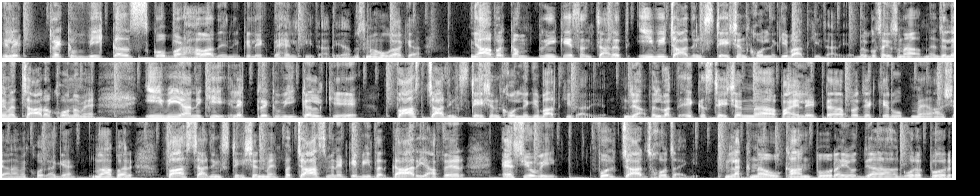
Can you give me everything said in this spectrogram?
इलेक्ट्रिक व्हीकल्स को बढ़ावा देने के लिए एक पहल की जा रही है। अब इसमें होगा क्या? यहाँ पर कंपनी के संचालित ईवी चार्जिंग स्टेशन खोलने की बात की जा रही है। बिल्कुल सही सुना आपने। ज़िले में चारों कोनों में ईवी यानी कि इलेक्ट्रिक व्हीकल के फास्ट चार्जिंग स्टेशन खोलने की बात की जा रही है। जी हाँ फिल वक्त एक स्टेशन पायलट प्रोजेक्ट के रूप में आशियाना में खोला गया है। वहाँ पर फास्ट चार्जिंग स्टेशन में 50 मिनट के भीतर कार या फिर एसयूवी फुल चार्ज हो जाएगी। लखनऊ, कानपुर, अयोध्या, गोरखपुर,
